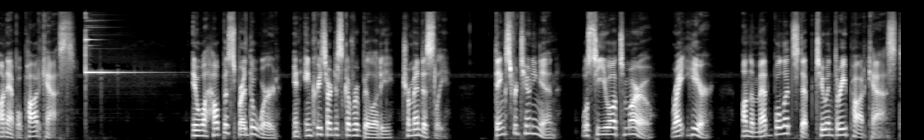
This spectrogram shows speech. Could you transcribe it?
on Apple Podcasts. It will help us spread the word and increase our discoverability tremendously. Thanks for tuning in. We'll see you all tomorrow, right here, on the MedBullets Step 2 and 3 podcast.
